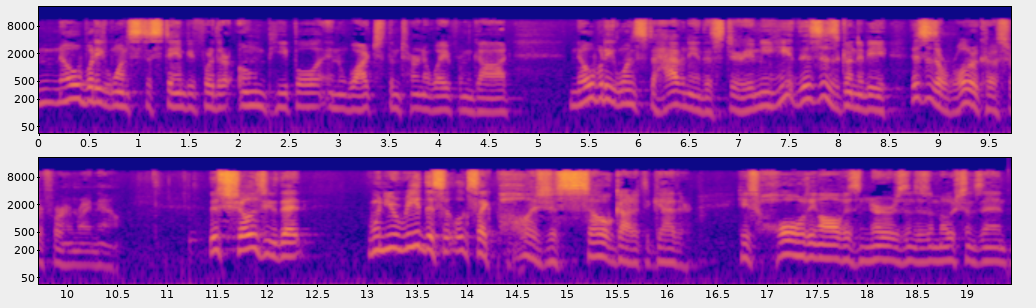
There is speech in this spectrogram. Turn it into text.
Nobody wants to stand before their own people and watch them turn away from God. Nobody wants to have any of this story. I mean, he, this is going to be this is a roller coaster for him right now. This shows you that when you read this, it looks like Paul has just so got it together. He's holding all of his nerves and his emotions in.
